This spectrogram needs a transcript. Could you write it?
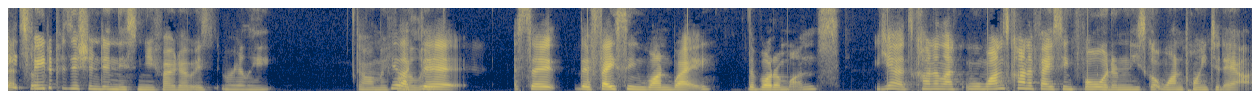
his that's what- feet are positioned in this new photo is really throwing me Yeah, for a like loop. they're so they're facing one way, the bottom ones. Yeah, it's kind of like well, one's kind of facing forward, and he's got one pointed out.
